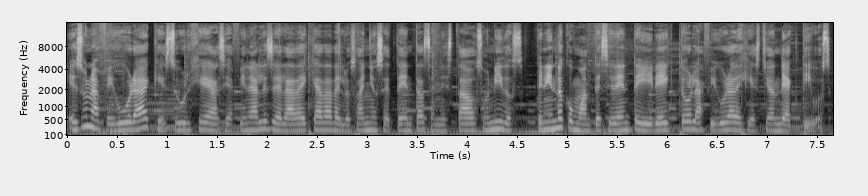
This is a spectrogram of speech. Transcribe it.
Es una figura que surge hacia finales de la década de los años 70 en Estados Unidos, teniendo como antecedente directo la figura de gestión de activos,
